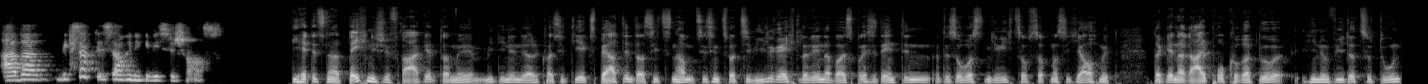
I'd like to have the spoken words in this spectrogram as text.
Aber wie gesagt, es ist auch eine gewisse Chance. Ich hätte jetzt eine technische Frage, da wir mit Ihnen ja quasi die Expertin da sitzen haben. Sie sind zwar Zivilrechtlerin, aber als Präsidentin des obersten Gerichtshofs hat man sich ja auch mit der Generalprokuratur hin und wieder zu tun.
